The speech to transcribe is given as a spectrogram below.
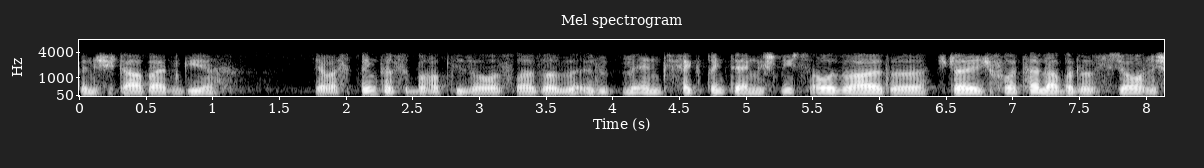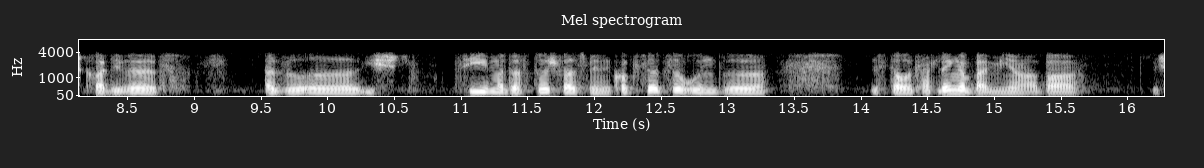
wenn ich nicht arbeiten gehe? Ja, was bringt das überhaupt, diese Ausweise? Also im Endeffekt bringt der eigentlich nichts außer halt äh, steuerliche Vorteile, aber das ist ja auch nicht gerade die Welt. Also äh, ich ziehe immer das durch, was ich mir in den Kopf setze und äh, es dauert halt länger bei mir, aber ich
